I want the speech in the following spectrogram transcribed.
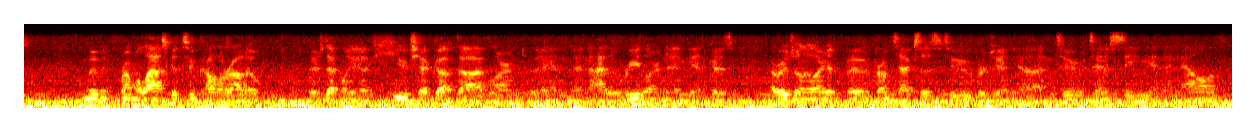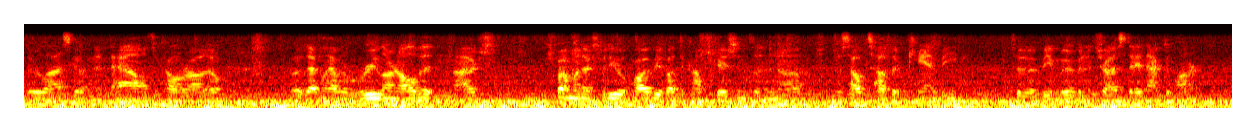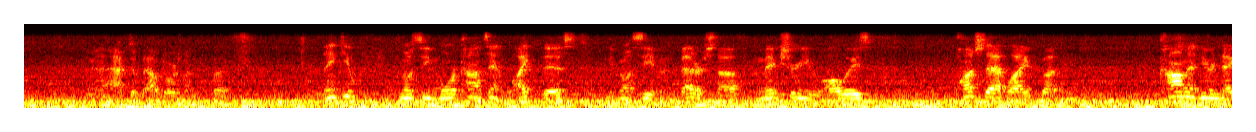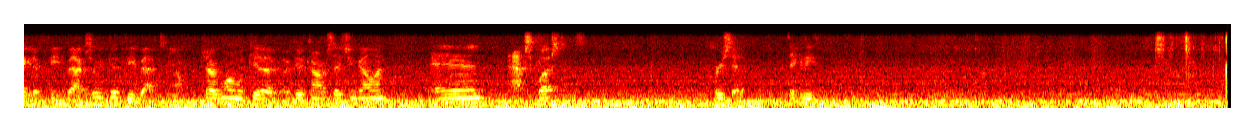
moving from Alaska to Colorado, there's definitely a huge hiccup that I've learned, and, and I had to relearn it again because I originally learned it moving from Texas to Virginia and to Tennessee, and then now to Alaska, and then now to Colorado. But definitely having to relearn all of it, and I just, probably my next video will probably be about the complications and uh, just how tough it can be to be moving and try to stay an active hunter. I mean, an active outdoorsman. But thank you. If you want to see more content like this, if you want to see even better stuff, make sure you always punch that like button. Comment your negative feedbacks or good feedbacks. You know, whichever one will get a, a good conversation going, and ask questions. Appreciate it. Take it easy.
